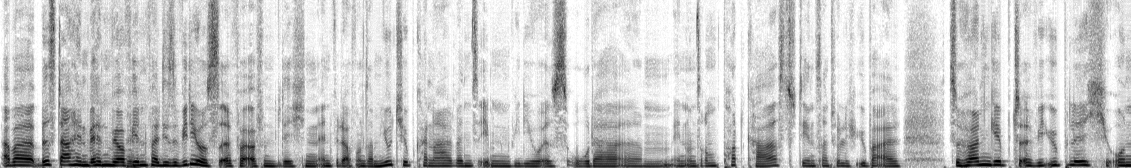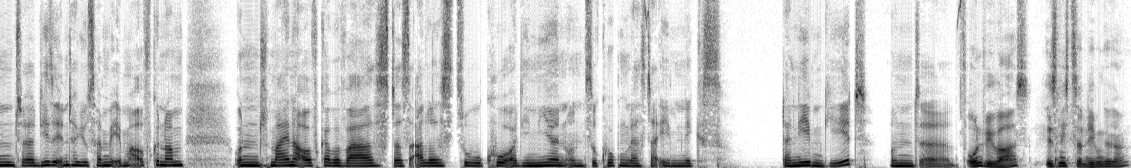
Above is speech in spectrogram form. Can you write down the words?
Aber bis dahin werden wir auf jeden Fall diese Videos äh, veröffentlichen, entweder auf unserem YouTube-Kanal, wenn es eben ein Video ist, oder ähm, in unserem Podcast, den es natürlich überall zu hören gibt, äh, wie üblich. Und äh, diese Interviews haben wir eben aufgenommen. Und meine Aufgabe war es, das alles zu koordinieren und zu gucken, dass da eben nichts daneben geht. Und, äh, und wie war's? Ist nichts daneben gegangen?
